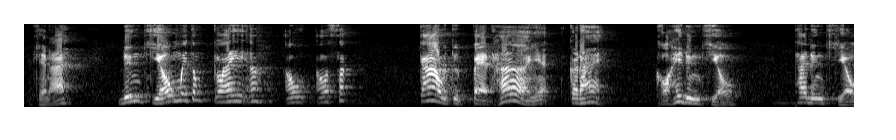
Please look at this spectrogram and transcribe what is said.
โอเคนะ ดึงเขียวไม่ต้องไกล เอาเอาเอาสัก 9.85เงี้ยก็ได้ ขอให้ดึงเขียว ถ้าดึงเขียว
